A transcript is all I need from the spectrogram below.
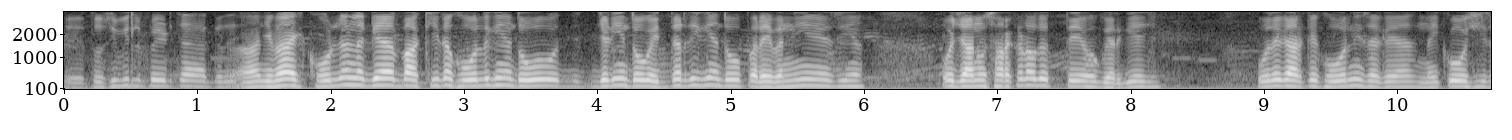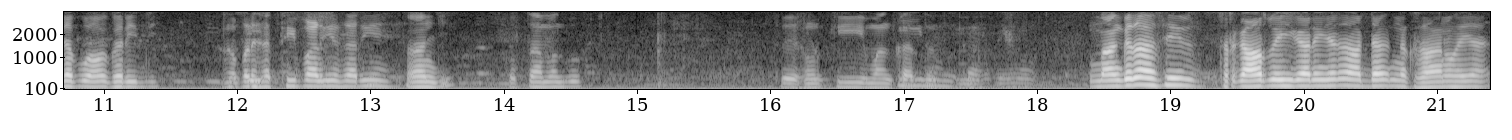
ਤੇ ਤੁਸੀਂ ਵੀ ਲਪੇਟ ਚ ਆ ਅੱਗ ਦੇ? ਹਾਂਜੀ ਮੈਂ ਖੋਲਣ ਲੱਗਿਆ ਬਾਕੀ ਤਾਂ ਖੋਲ ਗਈਆਂ ਦੋ ਜਿਹੜੀਆਂ ਦੋ ਇੱਧਰ ਦੀਆਂ ਦੋ ਪਰੇ ਬੰਨੀਆਂ ਸੀਆਂ ਉਹ ਜਾਨੂੰ ਸਰਕਟ ਆ, ਉਹਦੇ ਉੱਤੇ ਉਹ ਗਿਰ ਗਿਆ ਜੀ। ਉਹਦੇ ਕਰਕੇ ਖੋਲ ਨਹੀਂ ਸਕਿਆ ਨਹੀਂ ਕੋਸ਼ਿਸ਼ ਤਾਂ ਬਹੁਤ ਕਰੀ ਦੀ ਆਪਣੇ ਹੱਥੀ ਪਾਲੀਆਂ ਸਾਰੀਆਂ? ਹਾਂਜੀ। ਕੁੱਤਾ ਵਾਂਗੂ? ਤੇ ਹੁਣ ਕੀ ਮੰਗ ਕਰਦੇ ਹੋ? ਮੰਗਦਾ ਅਸੀਂ ਸਰਕਾਰ ਤੋਂ ਇਹੀ ਕਰ ਰਹੇ ਜਿਹੜਾ ਸਾਡਾ ਨੁਕਸਾਨ ਹੋਇਆ।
